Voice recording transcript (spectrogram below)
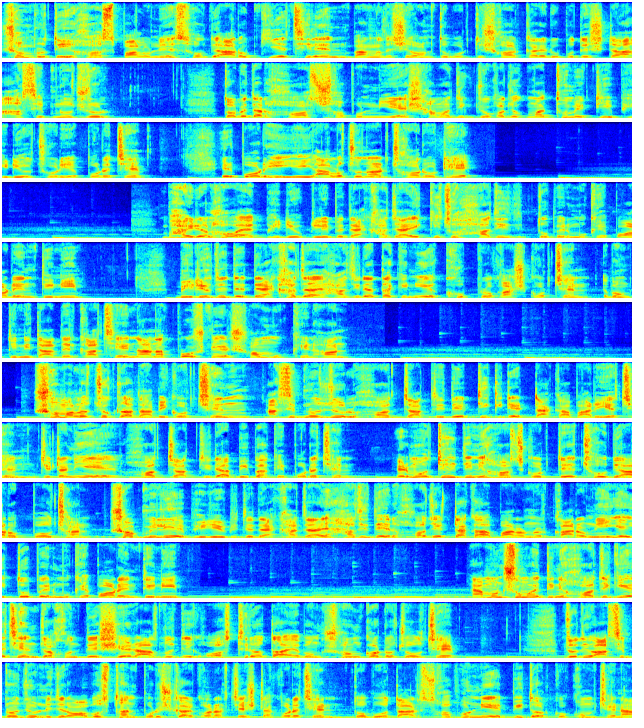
সম্প্রতি হজ পালনে সৌদি আরব গিয়েছিলেন বাংলাদেশের অন্তর্বর্তী সরকারের উপদেষ্টা আসিফ নজরুল। তবে তার হজ সফর নিয়ে সামাজিক যোগাযোগ মাধ্যমে একটি ভিডিও ছড়িয়ে পড়েছে। এরপরই এই আলোচনার ঝড় ওঠে। ভাইরাল হওয়া এক ভিডিও ক্লিপে দেখা যায়, কিছু হাজির তোপের মুখে পড়েন তিনি। ভিডিওটিতে দেখা যায়, হাজিরা তাকে নিয়ে ক্ষোভ প্রকাশ করছেন এবং তিনি তাদের কাছে নানা প্রশ্নের সম্মুখীন হন। সমালোচকরা দাবি করছেন, আসিফ নজরুল হজ যাত্রীদের টিকিটের টাকা বাড়িয়েছেন, যেটা নিয়ে হজ যাত্রীরা বিপাকে পড়েছেন। এর মধ্যেই তিনি হজ করতে সৌদি আরব পৌঁছান। সব মিলিয়ে ভিডিওটিতে দেখা যায়, হাজিদের হজের টাকা বাড়ানোর কারণেই এই তোপের মুখে পড়েন তিনি। এমন সময় তিনি হজে গিয়েছেন যখন দেশে রাজনৈতিক অস্থিরতা এবং সংকটও চলছে। যদিও আসিফ নজরুল নিজের অবস্থান পরিষ্কার করার চেষ্টা করেছেন, তবুও তার সফর নিয়ে বিতর্ক কমছে না।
